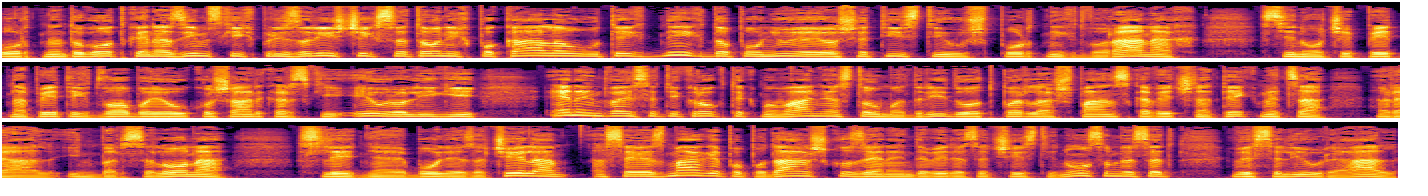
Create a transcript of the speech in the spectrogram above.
Športne dogodke na zimskih prizoriščih svetovnih pokalov v teh dneh dopolnjujejo še tisti v športnih dvoranah. Sinoči pet na petih dvobojev v košarkarski Euroligi, 21. krok tekmovanja sta v Madridu odprla španska večna tekmeca Real in Barcelona. Slednja je bolje začela, a se je zmage po podaljšku z 91-86 veselil Real.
